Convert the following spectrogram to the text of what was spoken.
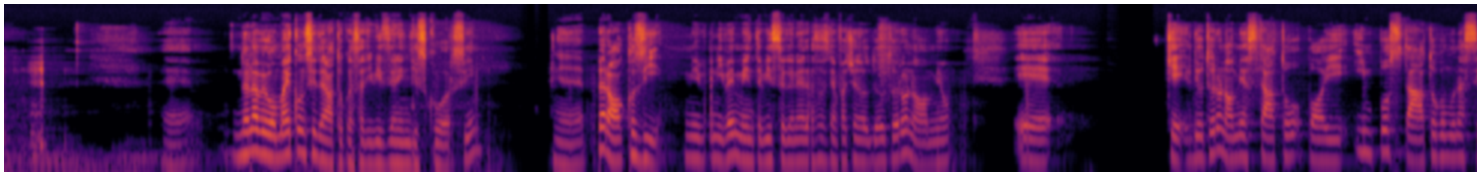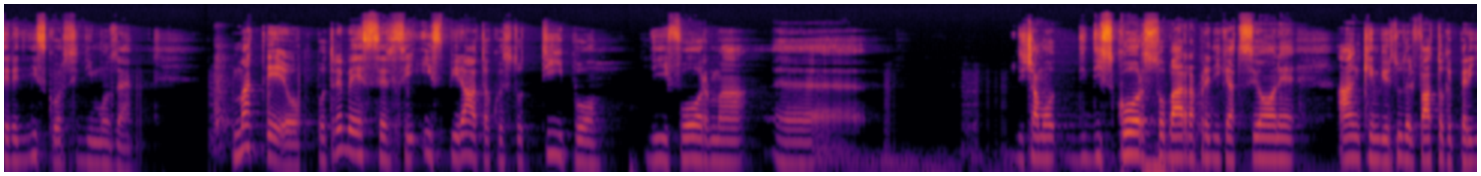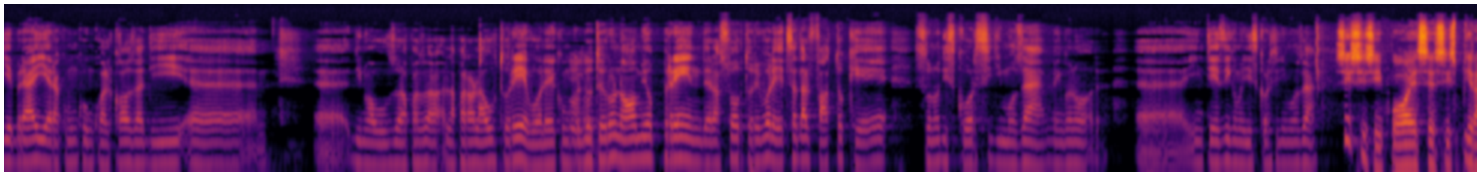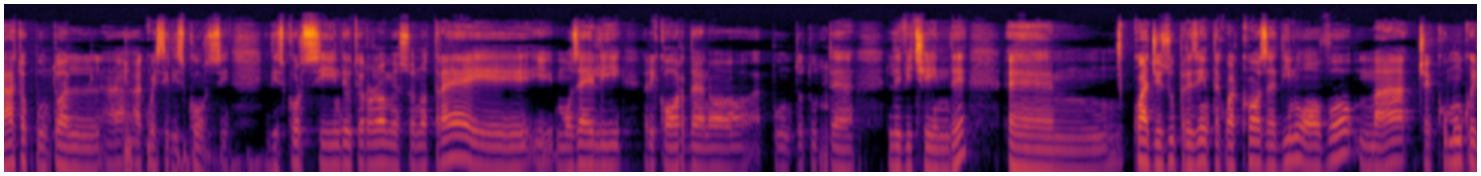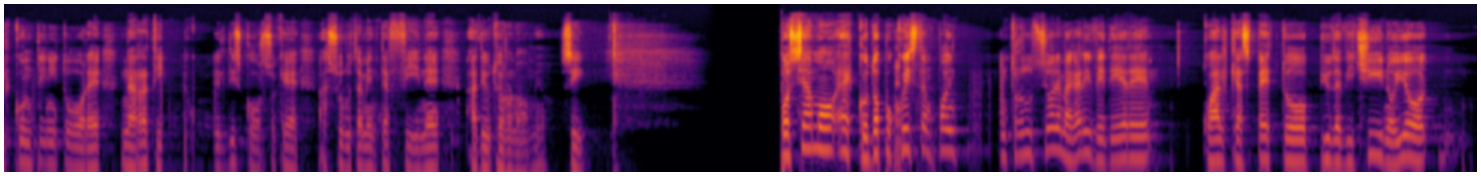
Eh, non avevo mai considerato questa divisione in discorsi, eh, però così mi veniva in mente, visto che noi adesso stiamo facendo il Deuteronomio, eh, che il Deuteronomio è stato poi impostato come una serie di discorsi di Mosè. Matteo potrebbe essersi ispirato a questo tipo di forma, eh, diciamo, di discorso barra predicazione, anche in virtù del fatto che per gli ebrei era comunque un qualcosa di... Eh, eh, di nuovo uso la parola, la parola autorevole, comunque uh-huh. il Deuteronomio prende la sua autorevolezza dal fatto che sono discorsi di Mosè, vengono eh, intesi come discorsi di Mosè. Sì, sì, sì, può essersi ispirato appunto al, a, a, questi discorsi. I discorsi in Deuteronomio sono tre e i Mosè li ricordano appunto tutte le vicende. Eh, qua Gesù presenta qualcosa di nuovo, ma c'è comunque il contenitore narrativo del discorso che è assolutamente affine a Deuteronomio. Sì. Possiamo, ecco, dopo questa un po' introduzione, magari vedere qualche aspetto più da vicino. Io,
